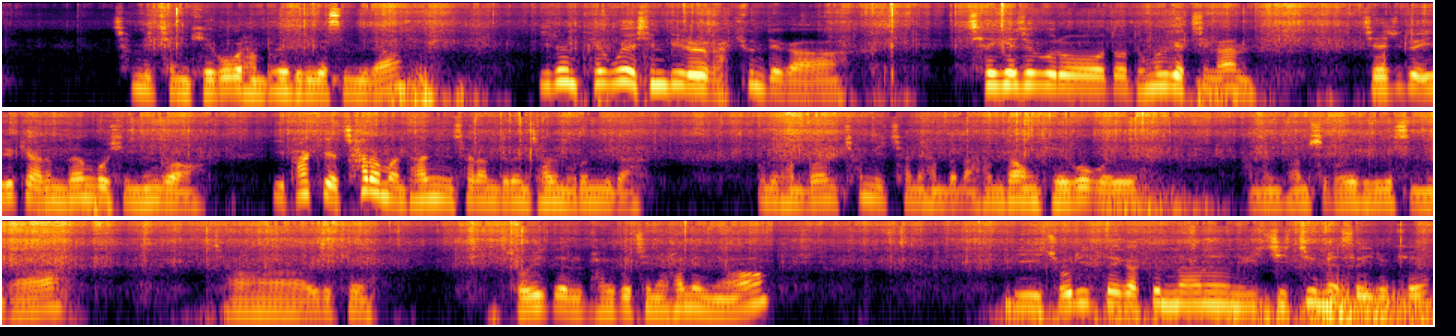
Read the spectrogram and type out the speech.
천미천 계곡을 한번 보여드리겠습니다. 이런 태고의 신비를 갖춘 데가 세계적으로도 드물겠지만 제주도에 이렇게 아름다운 곳이 있는 거 이 밖에 차로만 다니는 사람들은 잘 모릅니다. 오늘 한번 천미천의 한번 아름다운 계곡을 한번 잠시 보여드리겠습니다. 자 이렇게 조리대를 밟고 지나가면요 이 조리대가 끝나는 위치쯤에서 이렇게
